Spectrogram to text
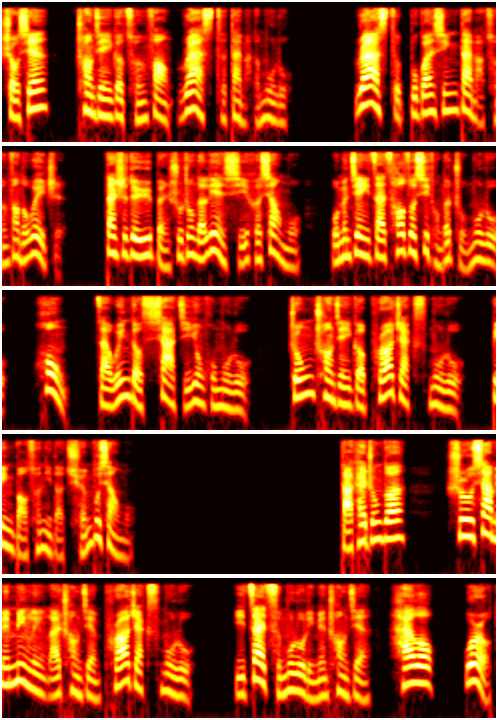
首先，创建一个存放 REST 代码的目录。REST 不关心代码存放的位置，但是对于本书中的练习和项目，我们建议在操作系统的主目录 Home，在 Windows 下级用户目录中创建一个 Projects 目录，并保存你的全部项目。打开终端，输入下面命令来创建 Projects 目录，以在此目录里面创建 Hello World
